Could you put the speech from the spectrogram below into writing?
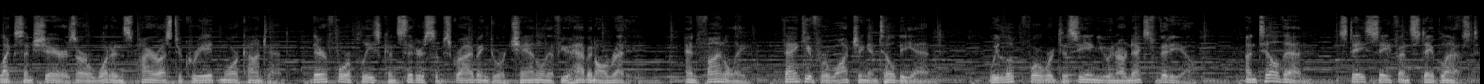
likes and shares are what inspire us to create more content, therefore please consider subscribing to our channel if you haven't already. And finally, thank you for watching until the end. We look forward to seeing you in our next video. Until then, stay safe and stay blessed.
